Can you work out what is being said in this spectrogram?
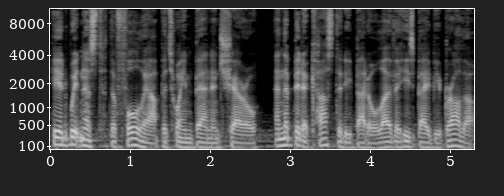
he had witnessed the fallout between Ben and Cheryl and the bitter custody battle over his baby brother.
